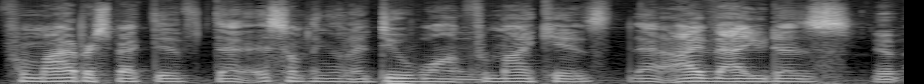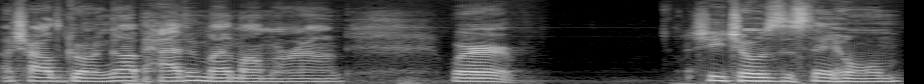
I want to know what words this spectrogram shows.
from my perspective that is something that i do want mm-hmm. for my kids that i valued as Yep. a child growing up having my mom around where she chose to stay home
